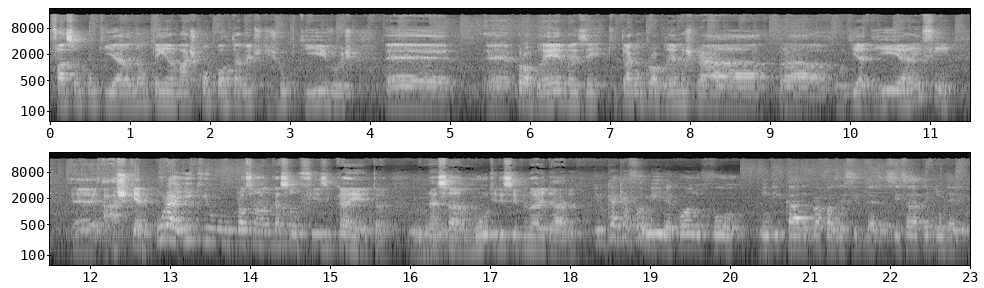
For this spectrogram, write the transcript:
façam com que ela não tenha mais comportamentos disruptivos. É, é, problemas que tragam problemas para o dia a dia, enfim. É, acho que é por aí que o profissional de educação física entra, uhum. nessa multidisciplinaridade. E o que é que a família, quando for indicada para fazer esse tipo de exercício, ela tem que entender?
